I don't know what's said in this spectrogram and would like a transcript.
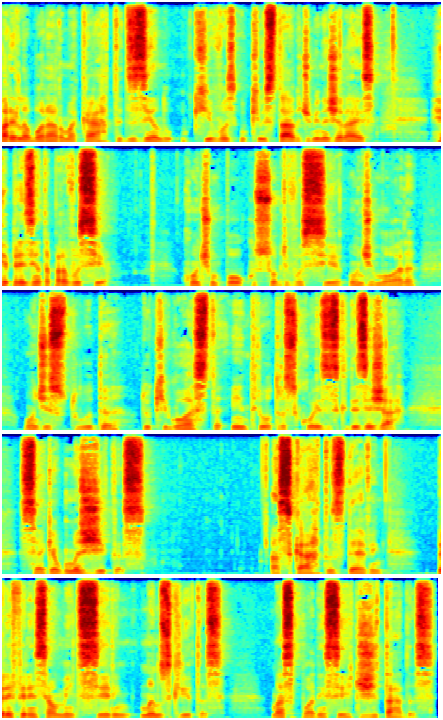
para elaborar uma carta dizendo o que, o que o Estado de Minas Gerais representa para você. Conte um pouco sobre você, onde mora, onde estuda, do que gosta, entre outras coisas que desejar. Segue algumas dicas. As cartas devem preferencialmente serem manuscritas, mas podem ser digitadas.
